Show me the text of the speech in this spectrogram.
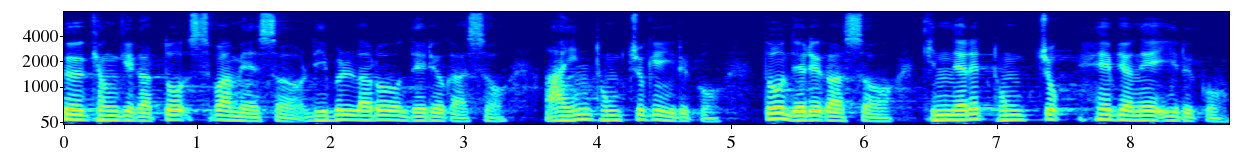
그 경계가 또 스밤에서 리블라로 내려가서 아인 동쪽에 이르고 또 내려가서 긴네렛 동쪽 해변에 이르고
